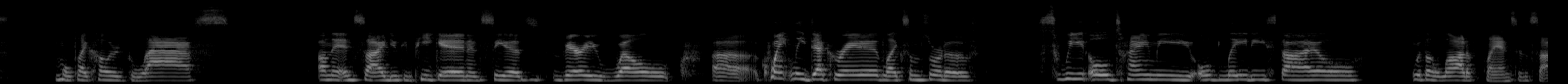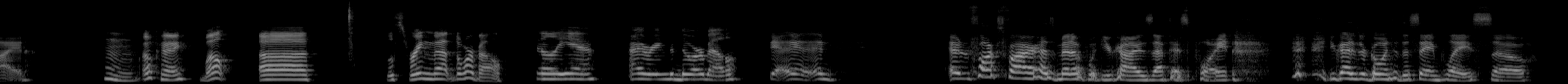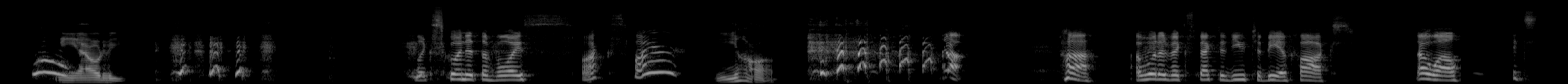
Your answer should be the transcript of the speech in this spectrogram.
multicolored glass. On the inside, you can peek in and see it's very well, uh, quaintly decorated, like some sort of sweet old timey old lady style, with a lot of plants inside. Hmm, okay. Well, uh let's ring that doorbell. Hell yeah. I ring the doorbell. Yeah, and and Foxfire has met up with you guys at this point. you guys are going to the same place, so Woo! Meowdy. Like squint at the voice Foxfire? Yeehaw. Huh. I would have expected you to be a fox. Oh well. It's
